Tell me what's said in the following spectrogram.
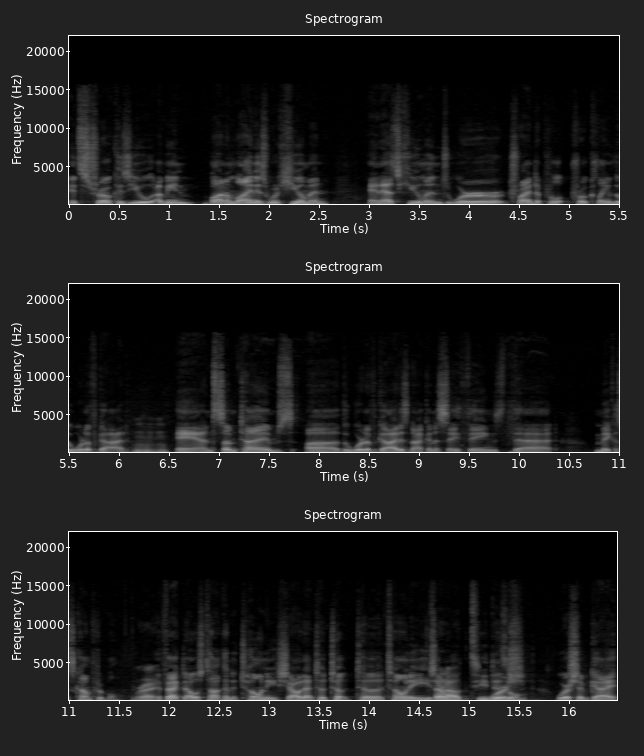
It's true because you. I mean, bottom line is we're human, and as humans, we're trying to pro- proclaim the word of God, Mm-hmm. and sometimes uh, the word of God is not going to say things that make us comfortable. Right. In fact, I was talking to Tony. Shout out to, to, to Tony. He's Shout our out T Dizzle. worship guy.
